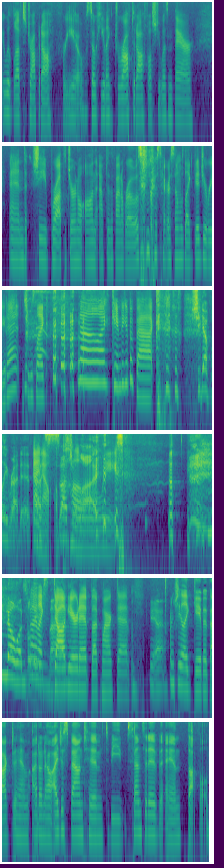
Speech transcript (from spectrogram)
I would love to drop it off for you. So he like dropped it off while she wasn't there. And she brought the journal on after the final rose. And Chris Harrison was like, Did you read it? She was like, No, I came to give it back. She definitely read it. I know. That's such a lie. No one Probably believes like that. dog eared it, bookmarked it. Yeah. And she like gave it back to him. I don't know. I just found him to be sensitive and thoughtful.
